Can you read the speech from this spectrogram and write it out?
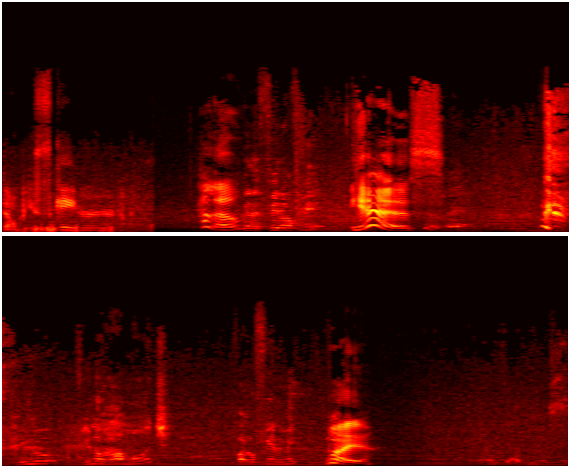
don't be scared. Hello. You gonna feed off me? Yes. You know, you know how much? If you feed me? What? My God, yes.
